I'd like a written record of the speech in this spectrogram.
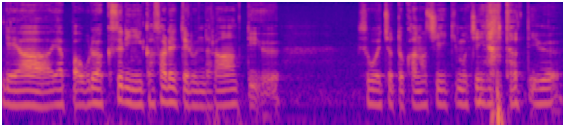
でああやっぱ俺は薬に生かされてるんだなっていうすごいちょっと悲しい気持ちになったっていう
